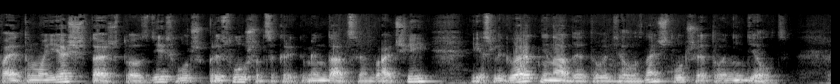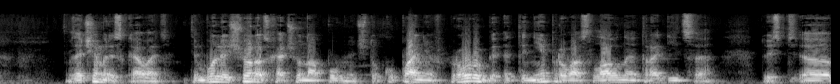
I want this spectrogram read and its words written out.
Поэтому я считаю, что здесь лучше прислушаться к рекомендациям врачей. Если говорят, не надо этого делать, значит лучше этого не делать. Зачем рисковать? Тем более, еще раз хочу напомнить, что купание в проруби – это не православная традиция. То есть, э,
